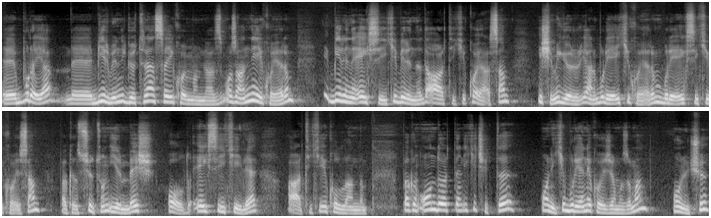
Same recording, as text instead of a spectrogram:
e, buraya e, birbirini götüren sayı koymam lazım. O zaman neyi koyarım? Birine eksi 2 birine de artı 2 koyarsam işimi görür. Yani buraya 2 koyarım. Buraya eksi 2 koysam bakın sütun 25 oldu. Eksi 2 ile artı 2'yi kullandım. Bakın 14'ten 2 çıktı. 12 buraya ne koyacağım o zaman? 13'ü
